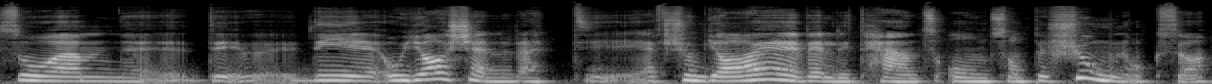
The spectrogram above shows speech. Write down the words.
Så, ehm, det, det, och jag känner att eftersom jag är väldigt hands-on som person också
